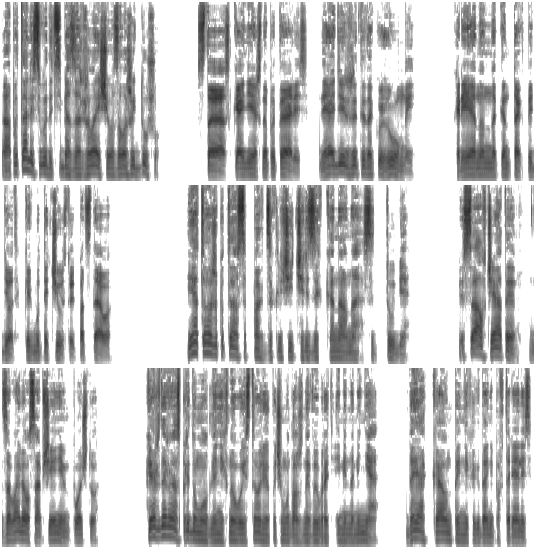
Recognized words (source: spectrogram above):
А пытались выдать себя за желающего заложить душу? Стас, конечно, пытались. Не один же ты такой умный. Хрен он на контакт идет, как будто чувствует подставу. Я тоже пытался пакт заключить через их канал на Сытубе. Писал в чаты, заваливал сообщениями почту. Каждый раз придумал для них новую историю, почему должны выбрать именно меня. Да и аккаунты никогда не повторялись.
